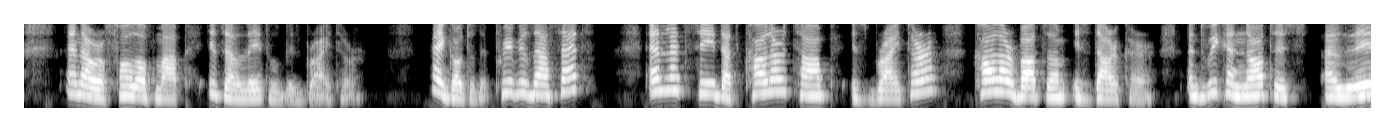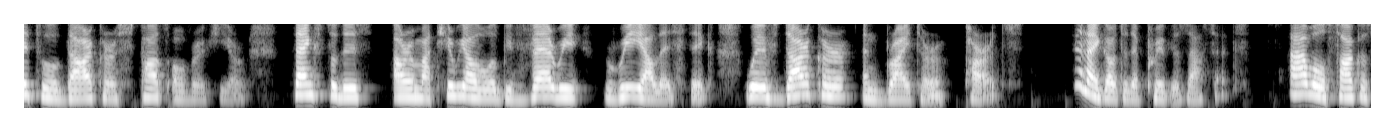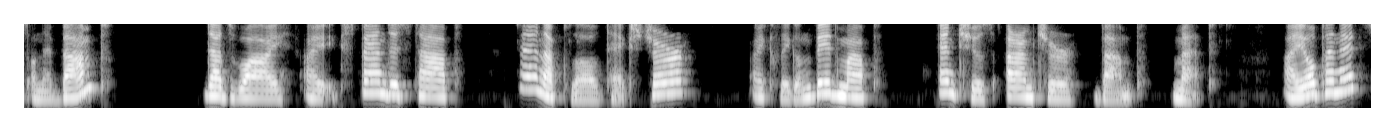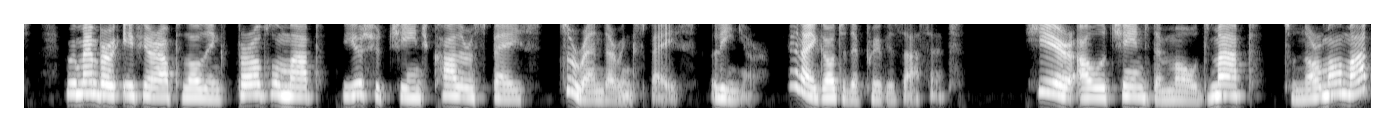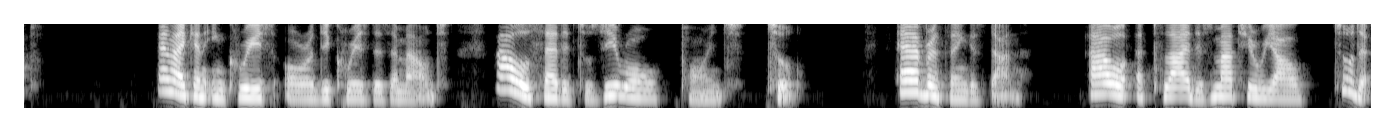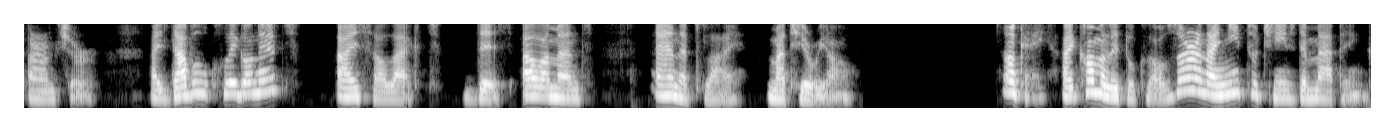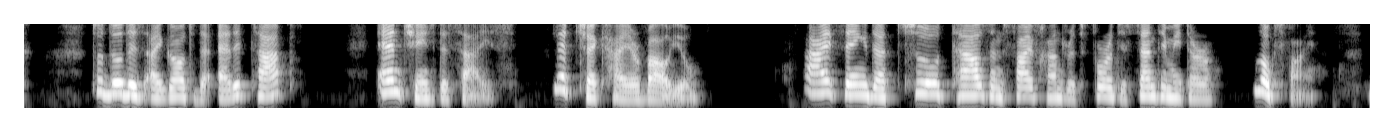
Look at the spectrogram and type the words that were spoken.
And our fall off map is a little bit brighter. I go to the previous asset and let's see that color top is brighter, color bottom is darker, and we can notice a little darker spots over here. Thanks to this, our material will be very realistic with darker and brighter parts. And I go to the previous asset. I will focus on a bump. That's why I expand this tab and upload texture I click on bitmap and choose armchair bump map. I open it. Remember, if you're uploading purple map, you should change color space to rendering space linear. And I go to the previous asset. Here I will change the mode map to normal map and I can increase or decrease this amount. I will set it to 0.2. Everything is done. I will apply this material to the armchair. I double click on it, I select this element and apply material. Okay, I come a little closer and I need to change the mapping. To do this, I go to the Edit tab and change the size. Let's check higher value. I think that 2540 centimeter looks fine.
